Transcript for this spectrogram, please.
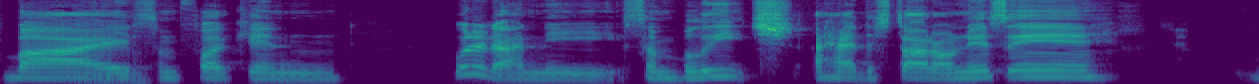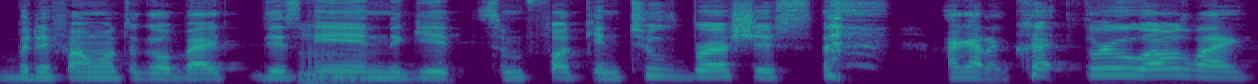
buy Mhm. some fucking what did I need? Some bleach. I had to start on this end. But if I want to go back this Mhm. end to get some fucking toothbrushes, I gotta cut through. I was like,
